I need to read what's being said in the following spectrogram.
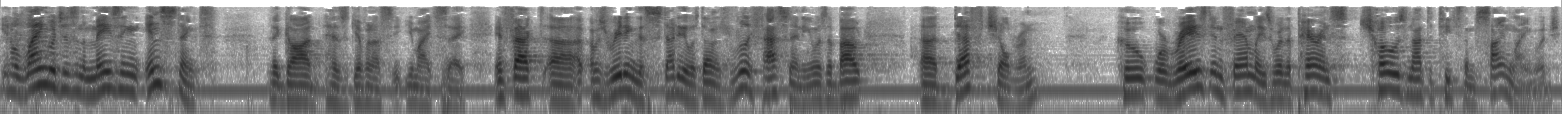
you know, language is an amazing instinct that God has given us, you might say. In fact, uh, I was reading this study that was done. It was really fascinating. It was about uh, deaf children who were raised in families where the parents chose not to teach them sign language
